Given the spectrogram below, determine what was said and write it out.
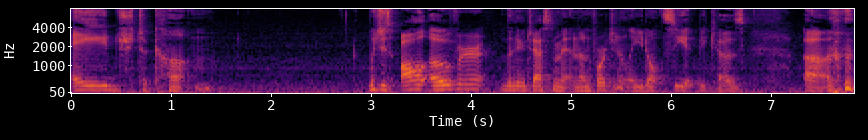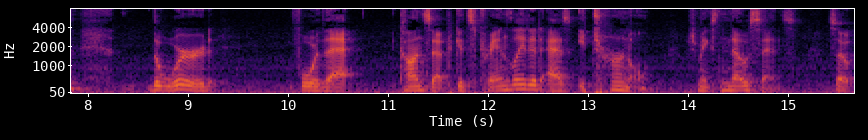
age to come, which is all over the New Testament, and unfortunately, you don't see it because uh, the word for that concept gets translated as eternal, which makes no sense. So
